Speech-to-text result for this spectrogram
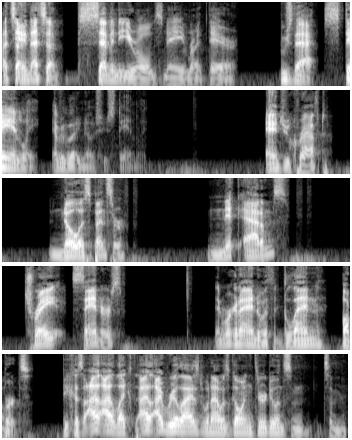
That's a And- that's a seventy year old's name right there. Who's that? Stanley. Everybody knows who's Stanley. Andrew Kraft, Noah Spencer, Nick Adams, Trey Sanders, and we're going to end with Glenn Hubbard because I, I like I, I realized when I was going through doing some some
